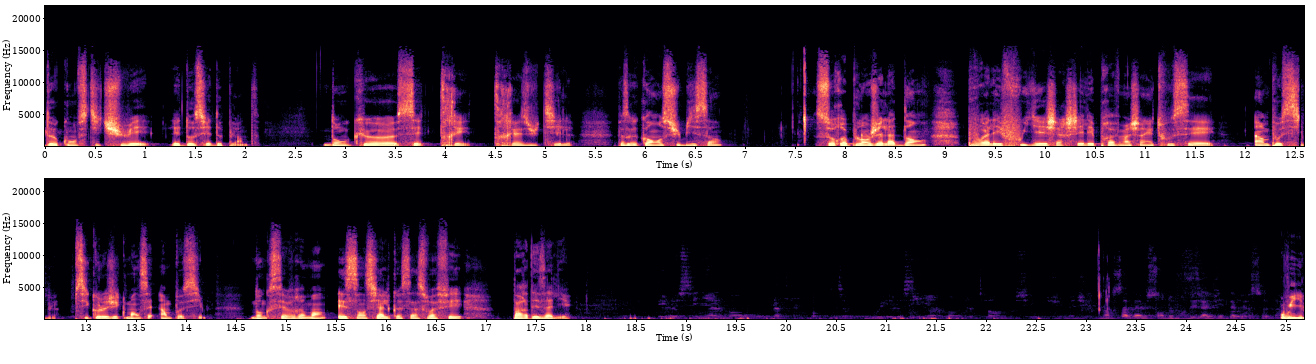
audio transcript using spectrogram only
de constituer les dossiers de plainte. Donc, c'est très, très utile. Parce que quand on subit ça, se replonger là-dedans pour aller fouiller, chercher les preuves, machin et tout, c'est impossible. Psychologiquement, c'est impossible. Donc, c'est vraiment essentiel que ça soit fait par des alliés. Oui,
